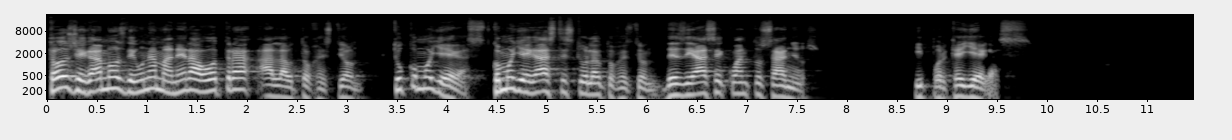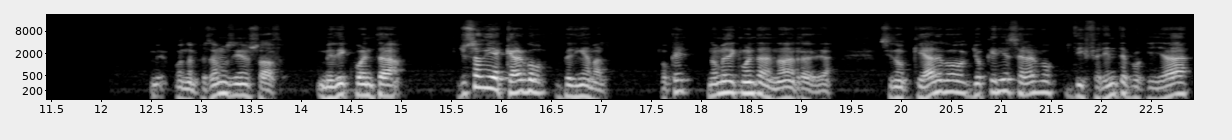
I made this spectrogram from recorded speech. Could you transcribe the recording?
todos llegamos de una manera u otra a la autogestión. ¿Tú cómo llegas? ¿Cómo llegaste tú a la autogestión? ¿Desde hace cuántos años? ¿Y por qué llegas? Cuando empezamos en Soft, me di cuenta, yo sabía que algo venía mal, ¿ok? No me di cuenta de nada en realidad, sino que algo, yo quería hacer algo diferente porque ya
